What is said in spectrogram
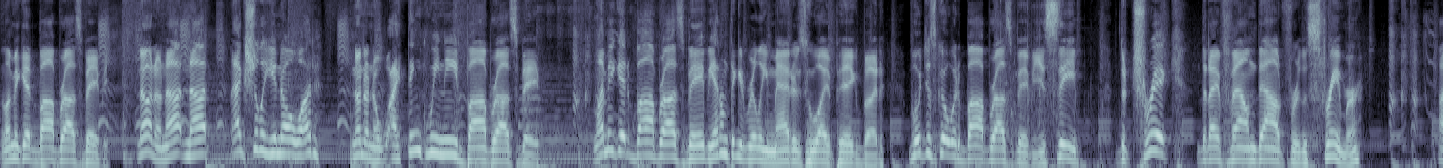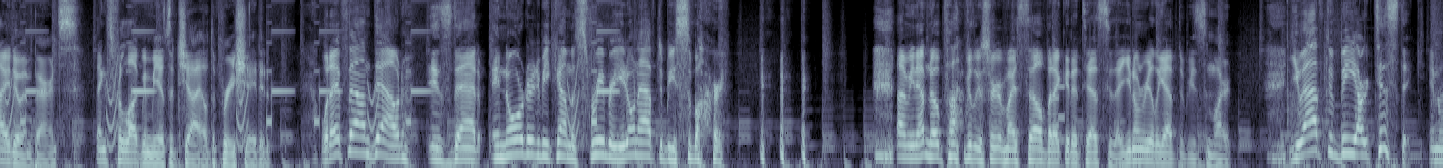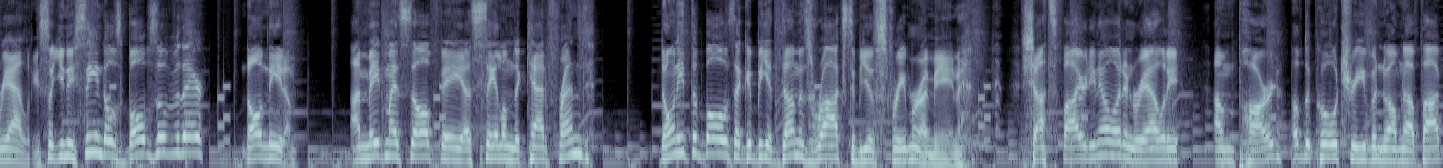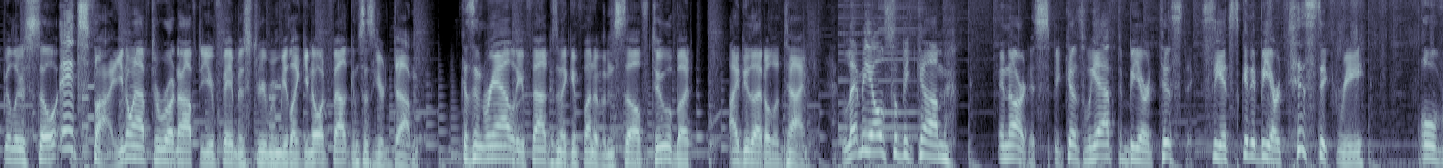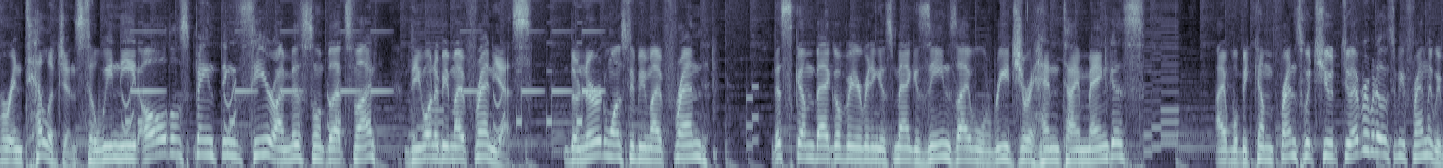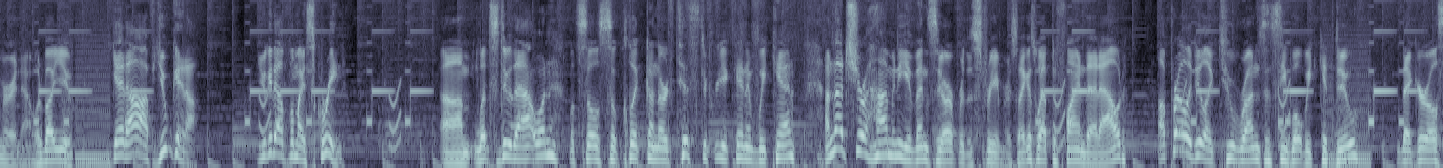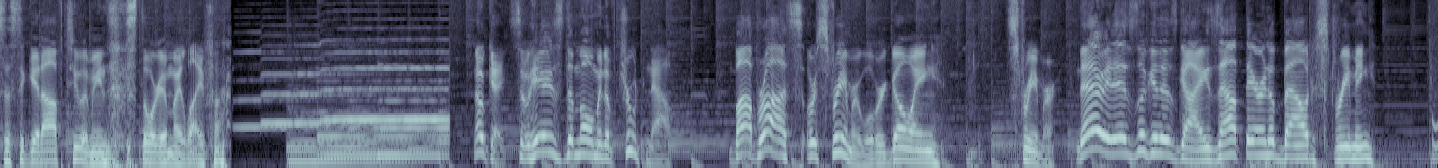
let me get Bob Ross baby. No, no, not not. Actually, you know what? No, no, no. I think we need Bob Ross baby. Let me get Bob Ross baby. I don't think it really matters who I pick, but we'll just go with Bob Ross baby. You see, the trick that I found out for the streamer. How you doing, parents? Thanks for loving me as a child. Appreciate it. What I found out is that in order to become a streamer, you don't have to be smart. I mean, I'm no popular streamer myself, but I could attest to that. You don't really have to be smart. You have to be artistic in reality. So you seeing those bulbs over there? Don't need them. I made myself a, a Salem the Cat friend. Don't eat the bulbs. I could be as dumb as rocks to be a streamer. I mean, shots fired. You know what? In reality, I'm part of the culture, even though I'm not popular, so it's fine. You don't have to run off to your famous streamer and be like, you know what, Falcon says you're dumb. Because in reality, Falcon's making fun of himself too, but I do that all the time. Let me also become an artist, because we have to be artistic. See, it's gonna be artistically over intelligence, so we need all those paintings here. I missed one, but that's fine. Do you want to be my friend? Yes. The nerd wants to be my friend. This scumbag over here reading his magazines. I will read your hentai mangas. I will become friends with you too. Everybody wants to be friendly with me right now. What about you? Get off! You get off! You get off of my screen! Um, let's do that one. Let's also click on artistic again if we can. I'm not sure how many events there are for the streamer, so I guess we'll have to find that out. I'll probably do like two runs and see what we could do. That girl says to get off too. I mean, story of my life, huh? Okay, so here's the moment of truth now. Bob Ross or streamer? Well, we're going streamer. There it is. Look at this guy. He's out there and about streaming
